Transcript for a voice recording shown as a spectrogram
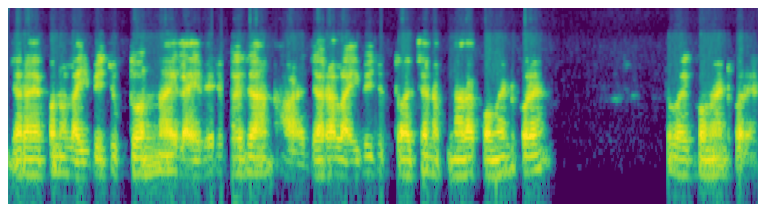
যারা এখনও লাইভে যুক্ত হন নাই লাইভে যান। আর যারা লাইভে যুক্ত আছেন, আপনারা কমেন্ট করেন। সবাই কমেন্ট করেন।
